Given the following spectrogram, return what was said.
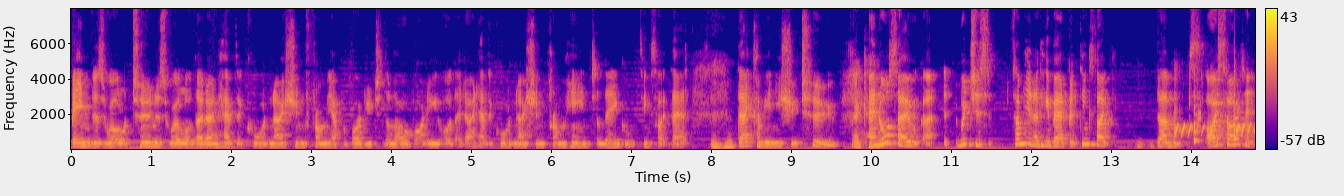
bend as well or turn as well, or they don't have the coordination from the upper body to the lower body, or they don't have the coordination from hand to leg, or things like that. Mm-hmm. That can be an issue too. Okay. And also, uh, which is something I don't think about, but things like um, eyesight and,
